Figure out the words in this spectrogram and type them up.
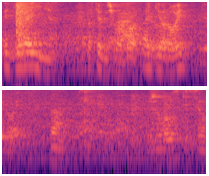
Это героиня. Это следующий вопрос. А герой? герой, Да. Жиловский Сема,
